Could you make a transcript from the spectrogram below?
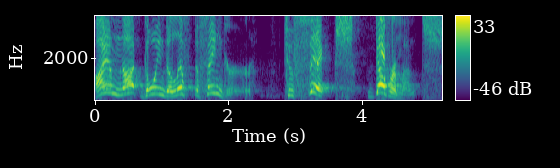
I am not going to lift a finger to fix governments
